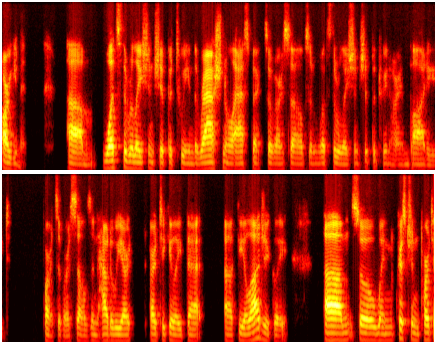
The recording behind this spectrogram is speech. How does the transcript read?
argument um, what's the relationship between the rational aspects of ourselves and what's the relationship between our embodied parts of ourselves and how do we art- articulate that uh, theologically um, so when christian part-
